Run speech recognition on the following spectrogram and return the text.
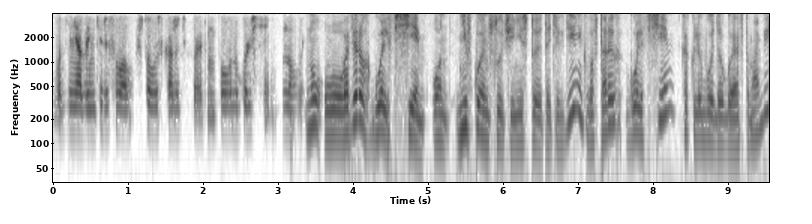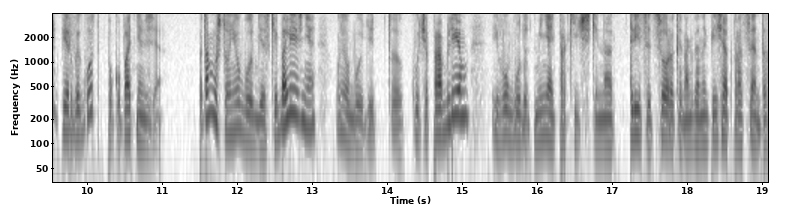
Вот меня заинтересовало, что вы скажете по этому поводу Golf 7 новый. Ну, во-первых, Golf 7, он ни в коем случае не стоит этих денег. Во-вторых, Golf 7, как любой другой автомобиль, первый год покупать нельзя. Потому что у него будут детские болезни, у него будет э, куча проблем, его будут менять практически на 30-40, иногда на 50%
